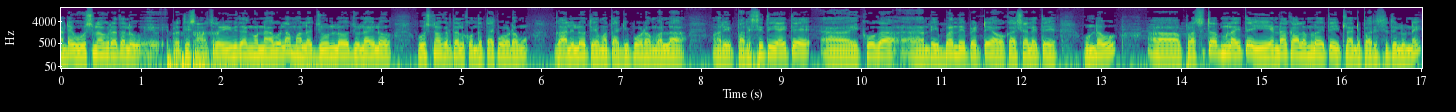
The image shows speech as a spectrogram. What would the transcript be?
అంటే ఉష్ణోగ్రతలు ప్రతి సంవత్సరం ఈ విధంగా ఉన్నా కూడా మళ్ళీ జూన్లో జూలైలో ఉష్ణోగ్రతలు కొంత తగ్గిపోవడము గాలిలో తేమ తగ్గిపోవడం వల్ల మరి పరిస్థితి అయితే ఎక్కువగా అంటే ఇబ్బంది పెట్టే అవకాశాలు అయితే ఉండవు. ప్రస్తుతంలో అయితే ఈ ఎండాకాలంలో అయితే ఇట్లాంటి పరిస్థితులు ఉన్నాయి.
